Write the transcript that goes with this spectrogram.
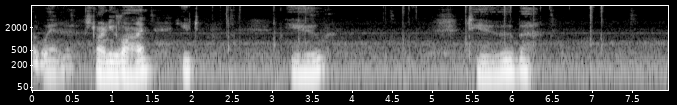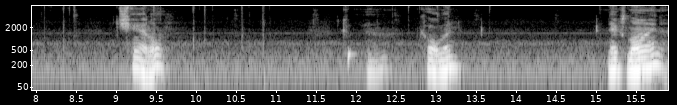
I'll go ahead and start a new line. YouTube, YouTube channel. Colon, next line,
